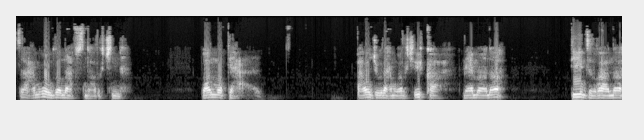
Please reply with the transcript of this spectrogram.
За хамгийн өндөр оноо авсан тоглогч нь Бонмоти багын жүгнэ хамгаалагч Рико 8 оноо. Дийн 6 оноо.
